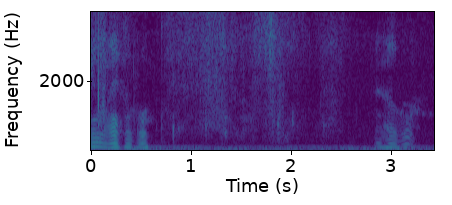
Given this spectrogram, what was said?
ยังไงครับผมนะครับผม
